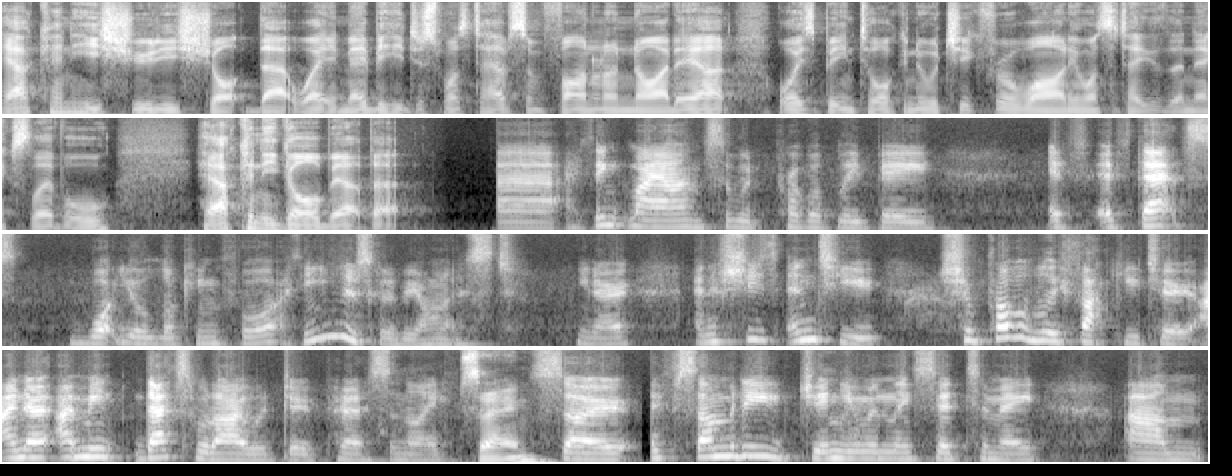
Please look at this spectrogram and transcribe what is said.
How can he shoot his shot that way? Maybe he just wants to have some fun on a night out, or he's been talking to a chick for a while and he wants to take it to the next level. How can he go about that? Uh, I think my answer would probably be if if that's what you're looking for, I think you're just got to be honest, you know. And if she's into you, she'll probably fuck you too. I know. I mean, that's what I would do personally. Same. So if somebody genuinely said to me, um,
